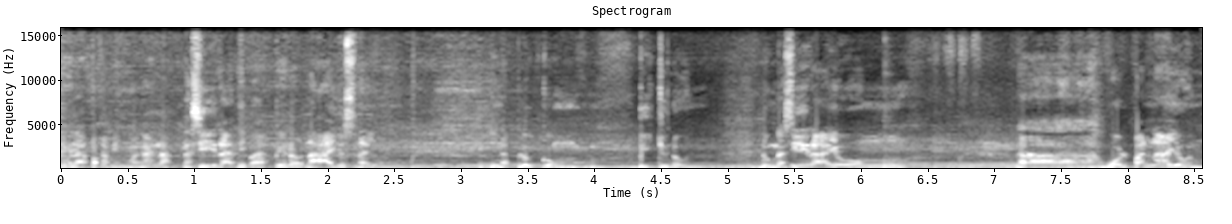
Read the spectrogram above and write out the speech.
wala pa kaming mga anak. Nasira, di ba? Pero naayos na yung in-upload kong video noon. Nung nasira yung ah, wall pan na yun,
